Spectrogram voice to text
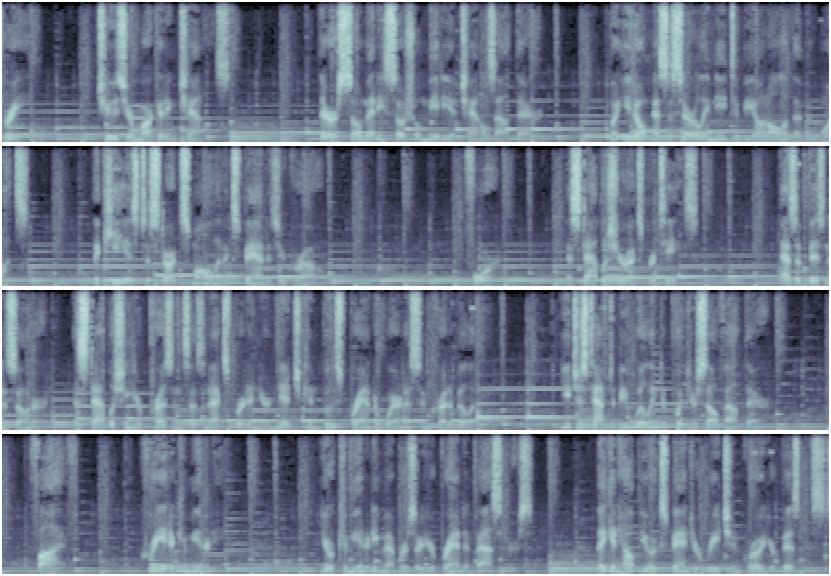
3. Choose your marketing channels. There are so many social media channels out there. But you don't necessarily need to be on all of them at once. The key is to start small and expand as you grow. 4. Establish your expertise. As a business owner, establishing your presence as an expert in your niche can boost brand awareness and credibility. You just have to be willing to put yourself out there. 5. Create a community. Your community members are your brand ambassadors. They can help you expand your reach and grow your business.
